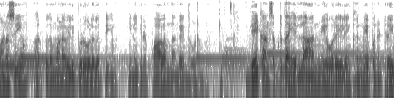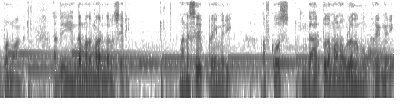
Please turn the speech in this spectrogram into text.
மனசையும் அற்புதமான வெளிப்புற உலகத்தையும் இணைக்கிற பாலம் தாங்க இந்த உடம்பு. இதே கான்செப்டை தான் எல்லா ஆன்மீக உரையிலையும் கன்வே பண்ண ட்ரை பண்ணுவாங்க. அது எந்த மதமாக இருந்தாலும் சரி. மனசு பிரைமரி அஃப்கோர்ஸ் இந்த அற்புதமான உலகமும் பிரைமரி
